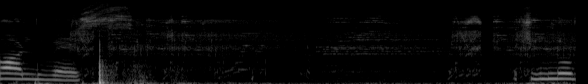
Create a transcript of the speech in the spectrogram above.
Barley West. 2004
